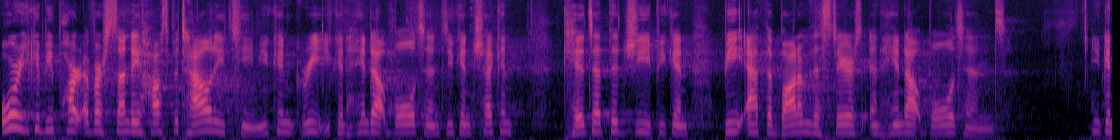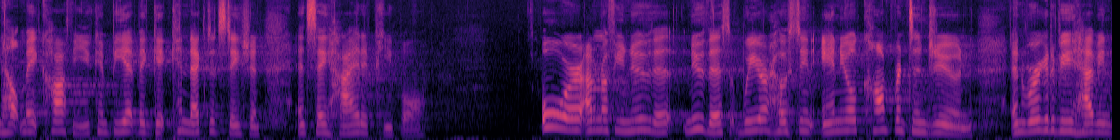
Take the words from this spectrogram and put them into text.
Or you could be part of our Sunday hospitality team. You can greet, you can hand out bulletins, you can check in kids at the Jeep, you can be at the bottom of the stairs and hand out bulletins. You can help make coffee. You can be at the Get Connected station and say hi to people. Or, I don't know if you knew, that, knew this, we are hosting annual conference in June, and we're going to be having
